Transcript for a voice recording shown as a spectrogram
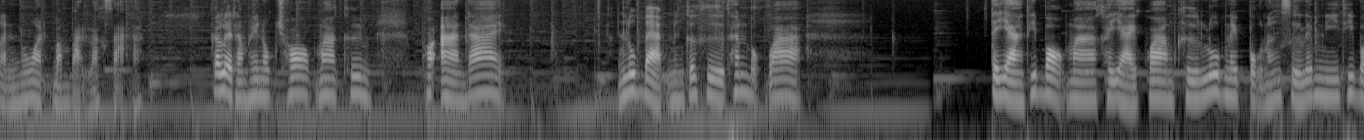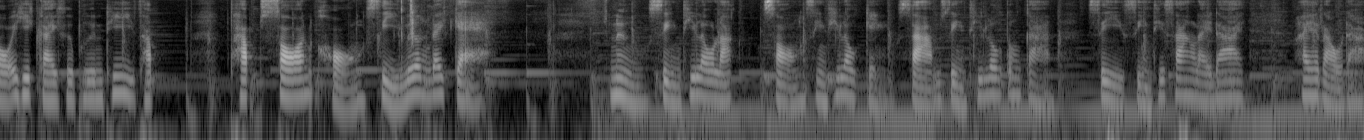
งานนวดบำบัดรักษา ก็เลยทำให้นกชอบมากขึ้นพออ่านได้รูปแบบหนึ่งก็คือท่านบอกว่า แต่อย่างที่บอกมาขยายความคือรูปในปกหนังสือเล่มนี้ที่บอกไอ้ฮิไกคือพื้นที่ทับทับซ้อนของ4เรื่องได้แก่ 1. สิ่งที่เรารัก 2. สิ่งที่เราเก่ง 3. สิ่งที่โลกต้องการ 4. สิ่งที่สร้างรายได้ ให้เราได้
